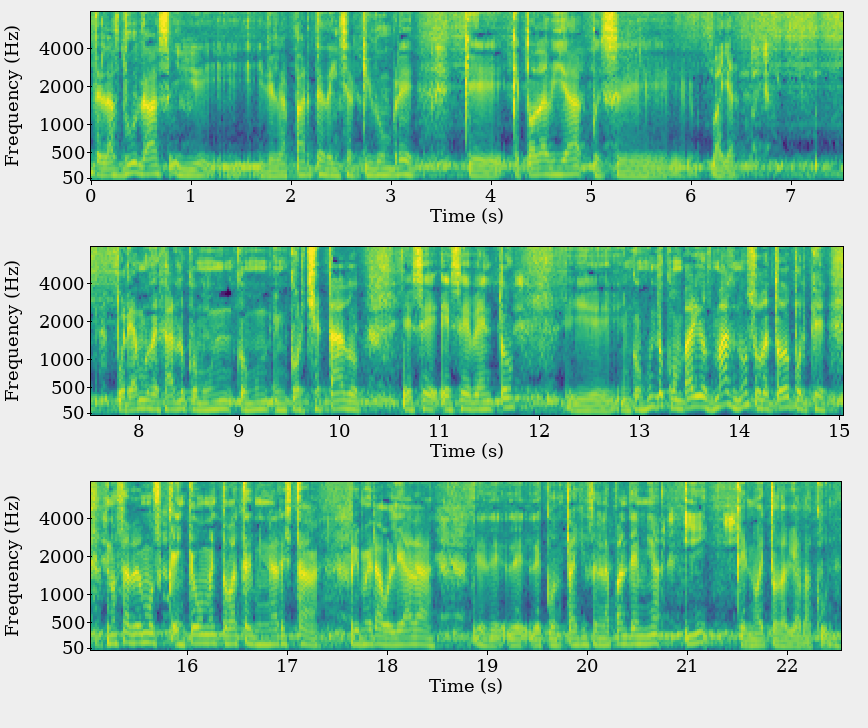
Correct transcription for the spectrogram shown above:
de las dudas y, de la parte de incertidumbre que, que todavía pues eh, vaya podríamos dejarlo como un, como un encorchetado ese, ese evento y eh, en conjunto con varios más, ¿no? Sobre todo porque no sabemos en qué momento va a terminar esta primera oleada de contagios en la pandemia y que no hay todavía vacuna.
